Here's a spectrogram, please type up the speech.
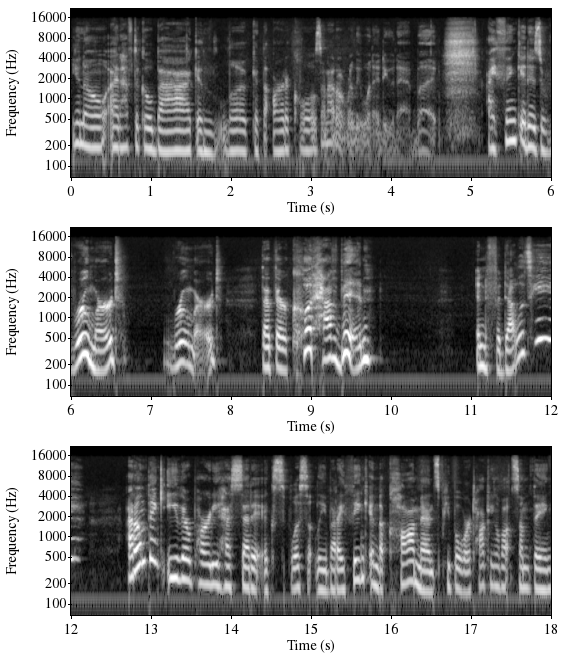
you know, I'd have to go back and look at the articles, and I don't really want to do that. But I think it is rumored, rumored, that there could have been infidelity I don't think either party has said it explicitly, but I think in the comments, people were talking about something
